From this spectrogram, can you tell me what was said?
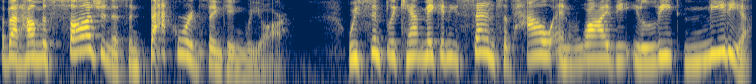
about how misogynist and backward thinking we are. We simply can't make any sense of how and why the elite media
